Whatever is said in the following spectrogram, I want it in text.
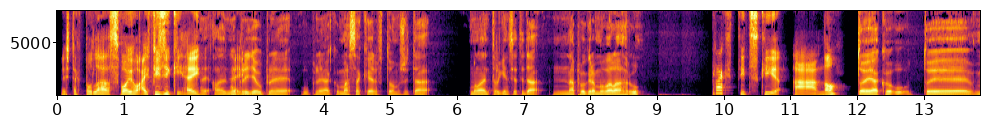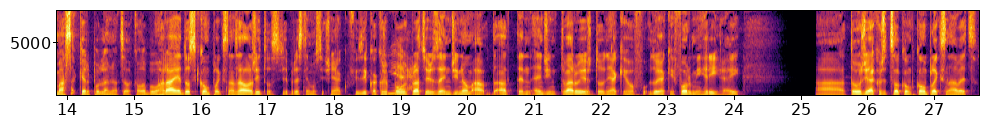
Vieš, tak podľa svojho, aj fyziky, hej. hej ale mne hej. príde úplne, úplne ako masaker v tom, že tá umelá inteligencia teda naprogramovala hru? Prakticky áno. To je ako, to je masaker podľa mňa celkom, lebo hra je dosť komplexná záležitosť, kde presne musíš nejakú fyziku, akože yeah. pracuješ s engineom a, a ten engine tvaruješ do, nejakého, do nejakej formy hry, hej. A to už je akože celkom komplexná vec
